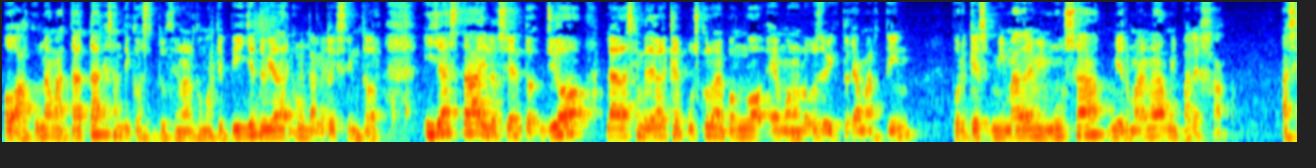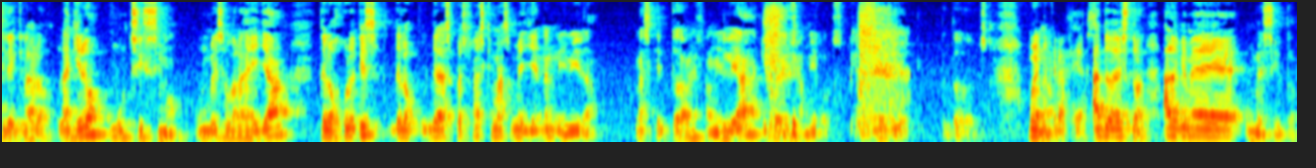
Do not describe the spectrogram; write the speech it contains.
o Hakuna Matata es anticonstitucional, como te pille te voy a dar con un puto extintor. Y ya está, y lo siento. Yo, la verdad es que en vez de ver Crepúsculo me pongo en monólogos de Victoria Martín, porque es mi madre, mi musa, mi hermana, mi pareja. Así de claro. La quiero muchísimo. Un beso para ella. Te lo juro que es de, lo- de las personas que más me llenan mi vida. Más que toda mi familia y todos mis amigos. Que en serio, de todos. Bueno, Gracias. a todo esto, a lo que me... Un besito.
